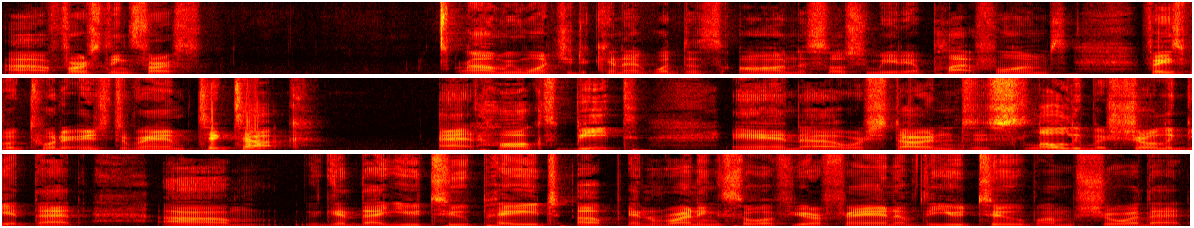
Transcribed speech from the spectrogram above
Uh, first things first. Um, we want you to connect with us on the social media platforms Facebook, Twitter, Instagram, TikTok at Hawks Beat, and uh, we're starting to slowly but surely get that um, get that YouTube page up and running. So if you're a fan of the YouTube, I'm sure that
